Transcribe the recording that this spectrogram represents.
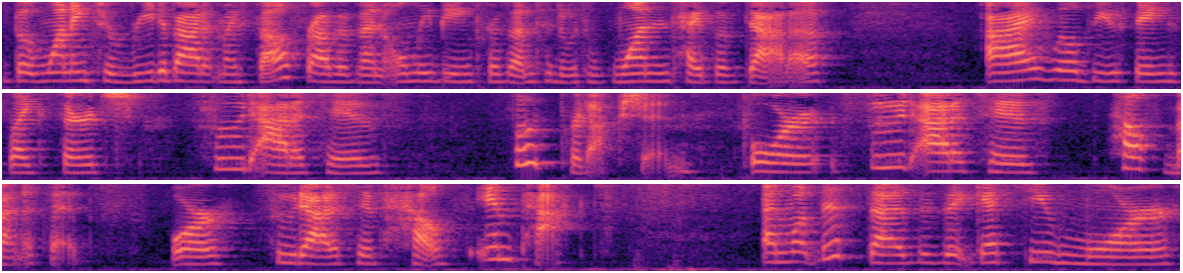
but wanting to read about it myself rather than only being presented with one type of data, I will do things like search food additive food production or food additive health benefits or food additive health impacts. And what this does is it gets you more,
